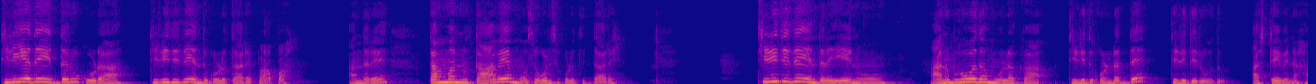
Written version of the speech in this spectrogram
ತಿಳಿಯದೇ ಇದ್ದರೂ ಕೂಡ ತಿಳಿದಿದೆ ಎಂದುಕೊಳ್ಳುತ್ತಾರೆ ಪಾಪ. ಅಂದರೆ, ತಮ್ಮನ್ನು ತಾವೇ ಮೋಸಗೊಳಿಸಿಕೊಳ್ಳುತ್ತಿದ್ದಾರೆ. ತಿಳಿದಿದೆ ಎಂದರೆ ಏನು? ಅನುಭವದ ಮೂಲಕ ತಿಳಿದುಕೊಂಡದ್ದೇ ತಿಳಿದಿರುವುದು. ಅಷ್ಟೇ ವಿನಃ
